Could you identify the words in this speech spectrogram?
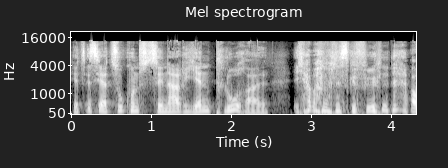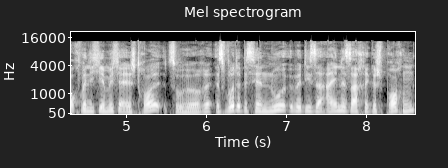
Jetzt ist ja Zukunftsszenarien plural. Ich habe aber das Gefühl, auch wenn ich hier Michael Stroll zuhöre, es wurde bisher nur über diese eine Sache gesprochen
